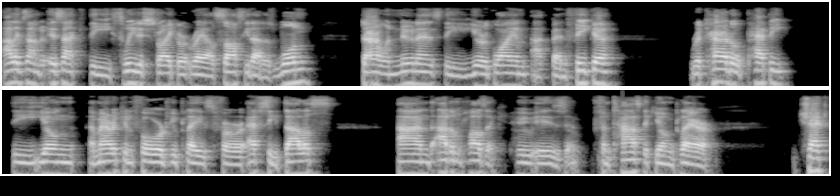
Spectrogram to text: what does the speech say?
Alexander Isak, the Swedish striker at Real Sociedad, is one. Darwin Nunez, the Uruguayan at Benfica. Ricardo Pepi, the young American forward who plays for FC Dallas. And Adam Hložek, who is a fantastic young player Czech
